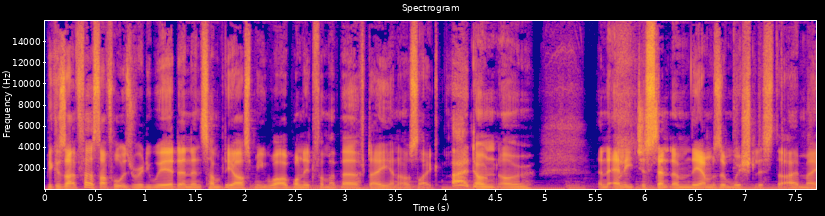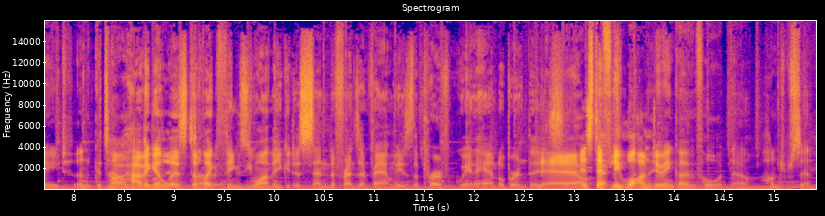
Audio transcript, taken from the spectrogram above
because at first I thought it was really weird, and then somebody asked me what I wanted for my birthday, and I was like, I don't know. And Ellie just sent them the Amazon wish list that I made, and no, having a it, list of like things you want that you could just send to friends and family is the perfect way to handle birthdays. Yeah, Oh, it's definitely what I'm doing going forward now, hundred percent.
